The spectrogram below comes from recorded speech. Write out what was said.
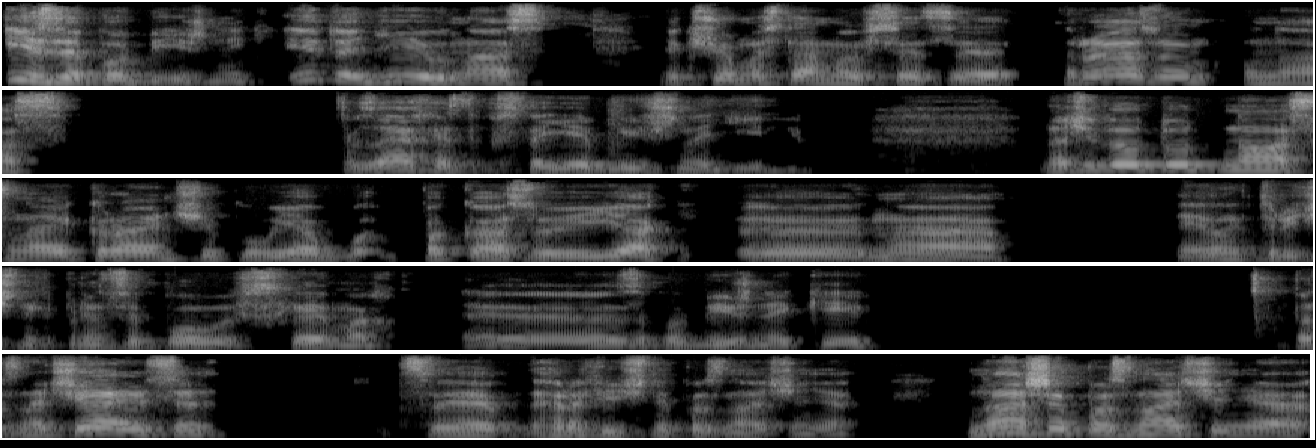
і запобіжник. І тоді у нас, якщо ми ставимо все це разом, у нас захист стає більш надійним. Значить, тут у нас на екранчику я показую, як е, на електричних принципових схемах е, запобіжники позначаються. Це графічне позначення. Наше позначення, е,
